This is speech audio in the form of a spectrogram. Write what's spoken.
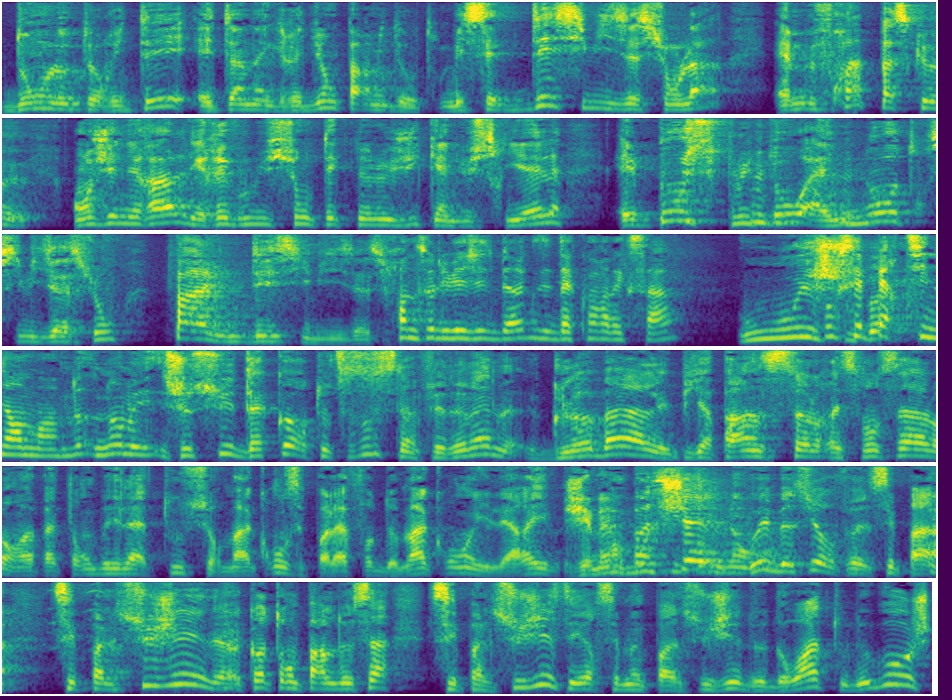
dont l'autorité est un ingrédient parmi d'autres. Mais cette décivilisation-là, elle me frappe parce que, en général, les révolutions technologiques industrielles, elles poussent plutôt à une autre civilisation, pas à une décivilisation. François-Olivier Gisberg, vous êtes d'accord avec ça? Oui, je, c'est pertinent, moi. Non, mais je suis d'accord. De toute façon, c'est un phénomène global. Et puis, il n'y a pas un seul responsable. On ne va pas tomber là tout sur Macron. C'est pas la faute de Macron. Il arrive. J'ai même pas chaîne. Oui, bien sûr. C'est pas, c'est pas le sujet. Quand on parle de ça, c'est pas le sujet. D'ailleurs, c'est même pas un sujet de droite ou de gauche.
